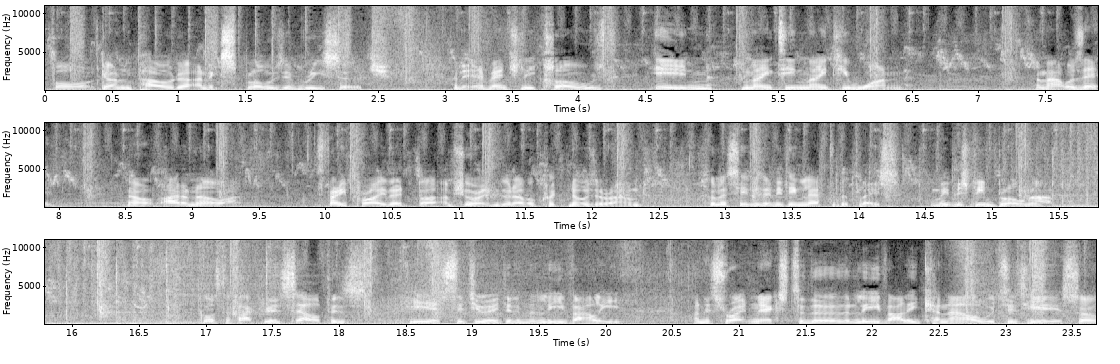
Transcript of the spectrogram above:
for gunpowder and explosive research. And it eventually closed in 1991. And that was it. Now, I don't know, it's very private, but I'm sure I can go and have a quick nose around. So let's see if there's anything left of the place. Maybe it's been blown up. Of course, the factory itself is here situated in the Lee Valley, and it's right next to the, the Lee Valley Canal, which is here. So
